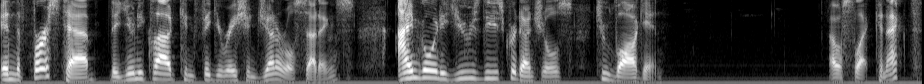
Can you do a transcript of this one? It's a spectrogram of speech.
In the first tab, the UniCloud Configuration General Settings, I'm going to use these credentials to log in. I will select Connect.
